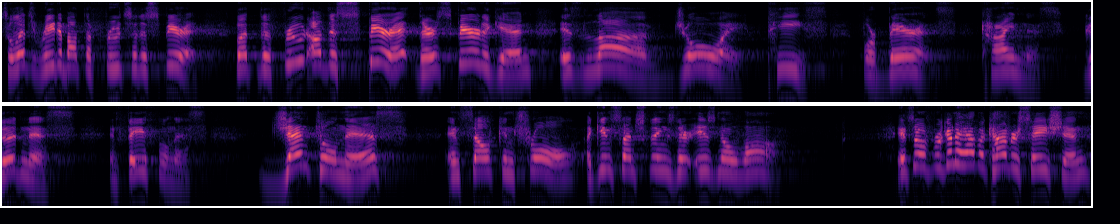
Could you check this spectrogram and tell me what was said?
So let's read about the fruits of the Spirit. But the fruit of the Spirit, there's Spirit again, is love, joy, peace, forbearance, kindness, goodness, and faithfulness, gentleness, and self control. Against such things, there is no law. And so, if we're going to have a conversation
